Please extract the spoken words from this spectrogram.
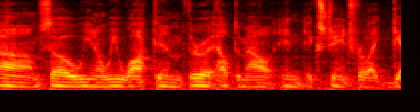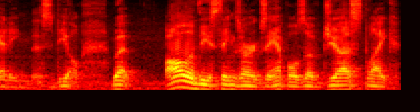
Um, so you know, we walked him through it, helped him out in exchange for like getting this deal. But all of these things are examples of just like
